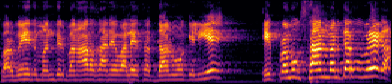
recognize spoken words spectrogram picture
स्वर्वेद मंदिर बनारस आने वाले श्रद्धालुओं के लिए एक प्रमुख स्थान बनकर उभरेगा।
